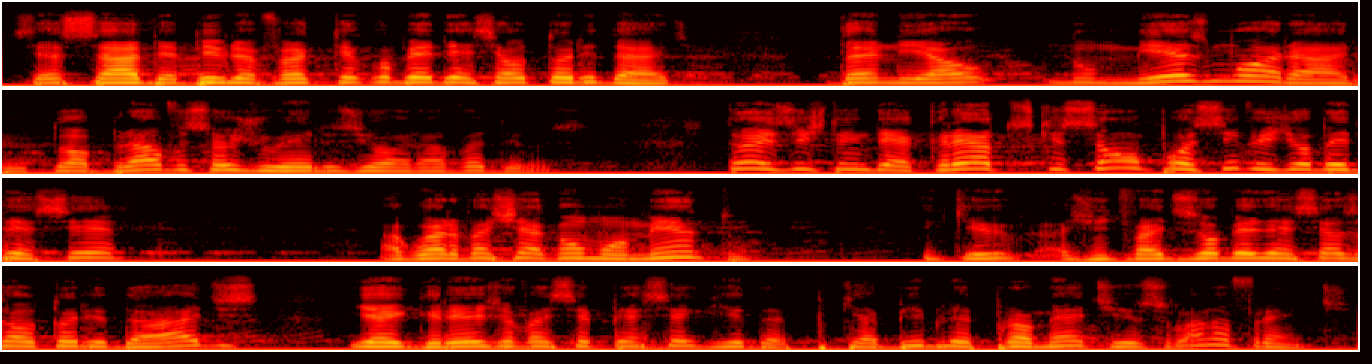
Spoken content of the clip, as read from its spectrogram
você sabe, a Bíblia fala que tem que obedecer à autoridade. Daniel, no mesmo horário, dobrava os seus joelhos e orava a Deus. Então existem decretos que são possíveis de obedecer. Agora vai chegar um momento em que a gente vai desobedecer às autoridades e a igreja vai ser perseguida, porque a Bíblia promete isso lá na frente.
